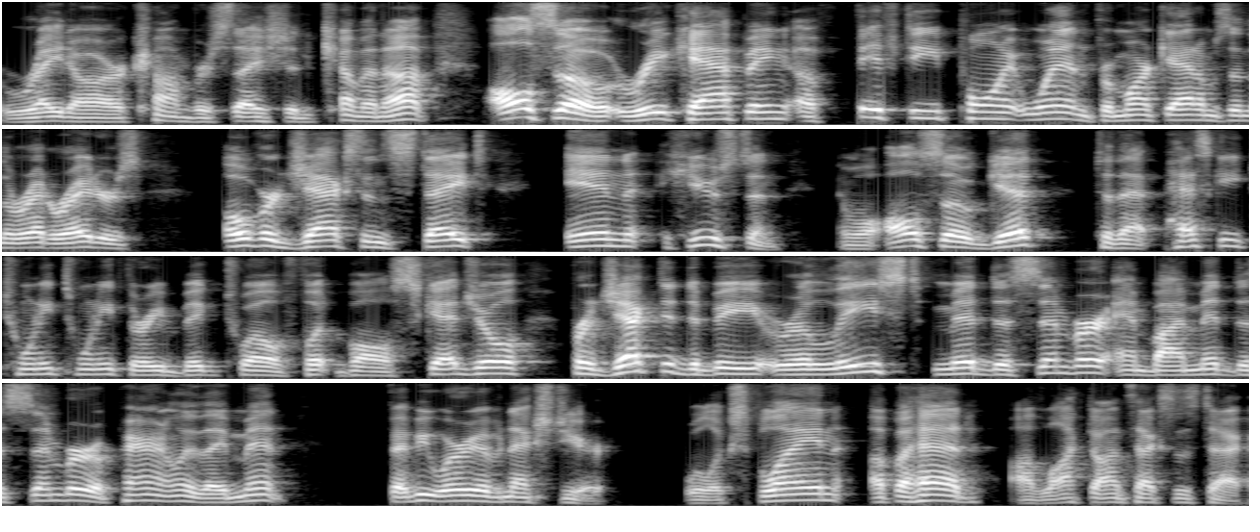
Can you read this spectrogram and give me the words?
radar conversation coming up. Also, recapping a 50 point win for Mark Adams and the Red Raiders over Jackson State in Houston. And we'll also get to that pesky 2023 Big 12 football schedule, projected to be released mid December. And by mid December, apparently they meant February of next year. We'll explain up ahead on Locked On Texas Tech.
